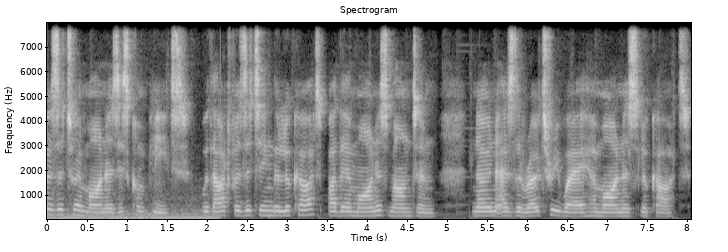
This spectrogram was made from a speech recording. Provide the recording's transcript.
Visit to Hermanus is complete without visiting the lookout by the Hermanus Mountain, known as the Rotary Way Hermanus Lookout.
